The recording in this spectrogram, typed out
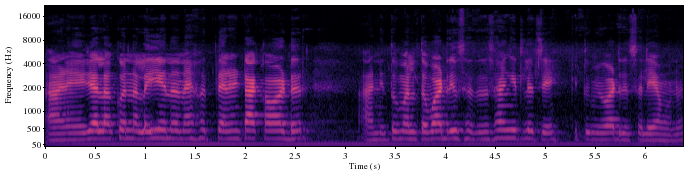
आणि ज्याला कोणाला येणं नाही होत त्याने टाका ऑर्डर. आणि तुम्हाला तर वाढदिवसाचं सांगितलंच आहे की तुम्ही वाढदिवसाला या म्हणून.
